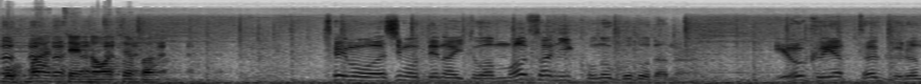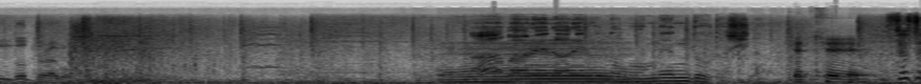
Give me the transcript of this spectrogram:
บุกบ้านเจนนอสใช่ปะ 手も足も出ないとはまさにこのことだなよくやったグランドドラゴン暴れられるのも面倒だしな เจ็ดเค 先生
